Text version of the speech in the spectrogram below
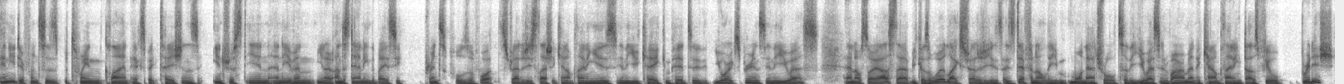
Any differences between client expectations, interest in, and even, you know, understanding the basic principles of what strategy slash account planning is in the UK compared to your experience in the US? And also, I ask that because a word like strategy is, is definitely more natural to the US environment. Account planning does feel British.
